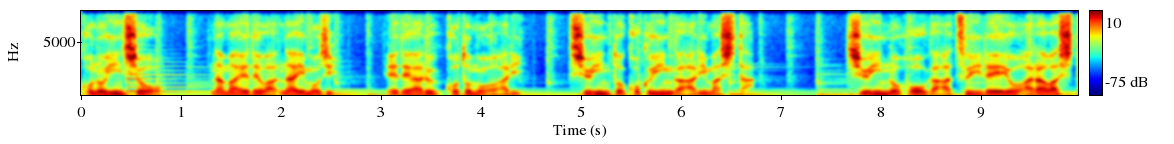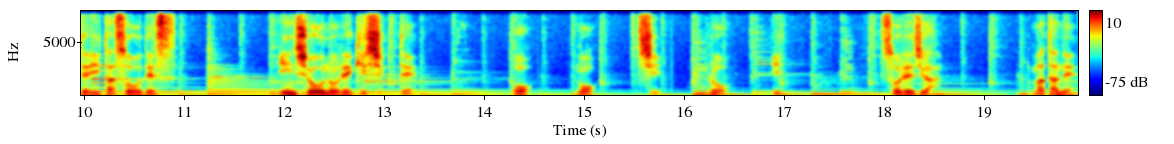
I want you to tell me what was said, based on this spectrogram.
この印象、名前ではない文字、絵であることもあり、主印と刻印がありました。主印の方が熱い霊を表していたそうです。印象の歴史って、お、も、し、ろ、い。それじゃ。またね。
